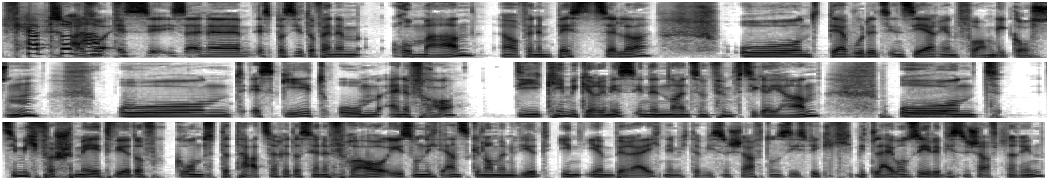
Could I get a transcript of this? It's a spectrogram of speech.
Färbt schon Also ab. es ist eine, es basiert auf einem Roman, äh, auf einem Bestseller und der wurde jetzt in Serienform gegossen. Und es geht um eine Frau, die Chemikerin ist in den 1950er Jahren und ziemlich verschmäht wird aufgrund der Tatsache, dass sie eine Frau ist und nicht ernst genommen wird in ihrem Bereich, nämlich der Wissenschaft. Und sie ist wirklich mit Leib und Seele Wissenschaftlerin.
